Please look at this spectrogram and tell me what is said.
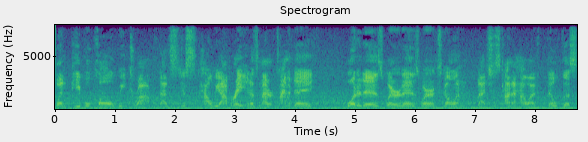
when people call, we drop. That's just how we operate. It doesn't matter time of day, what it is, where it is, where it's going. That's just kind of how I've built this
